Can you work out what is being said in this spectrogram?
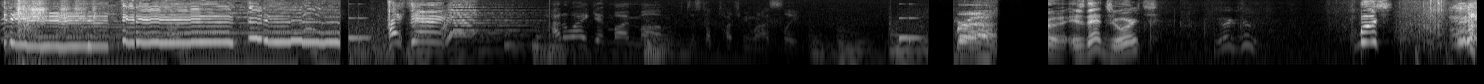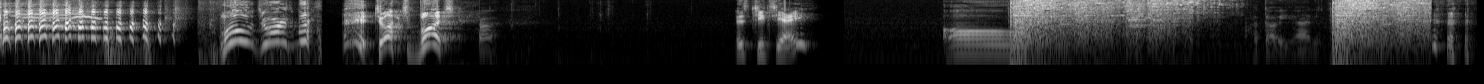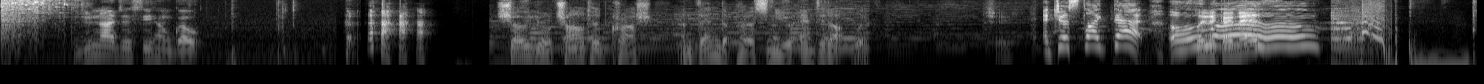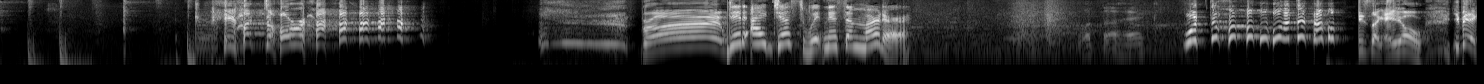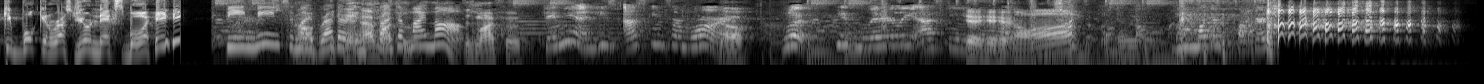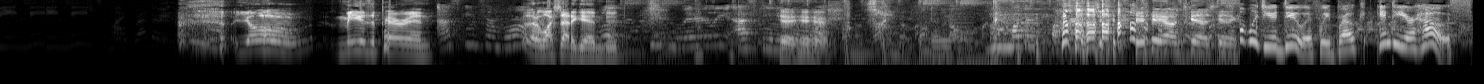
Hey Siri! How do I get my mom to stop touching me when I sleep? Bruh. Bruh, Is that George? George who? Bush! Move, George Bush! George Bush. This GTA? Oh. I thought he had it. Did you not just see him go? Show your childhood crush and then the person you ended up with. And just like that, oh, Selena Gomez. he got Dora. Bro, Did I just witness a murder? what the heck? what the what the hell? He's like, hey yo, you better keep walking, or else you're next, boy. Being mean to my brother in front of my mom. This is my food. Damien, he's asking for more. No. Look, he's literally asking Here, for here, here. more. Aww. You motherfucker. Yo, me as a parent, asking for more. I gotta watch that again, Look, dude. he's literally asking Here, for here, more. here. You motherfucker. Yeah, yeah, I'm just kidding, I'm just kidding. What would you do if we broke into your house?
